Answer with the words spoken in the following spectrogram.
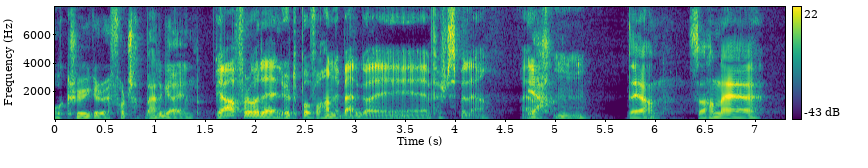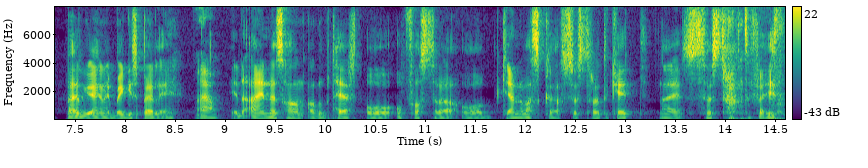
og Kruger er fortsatt bad guyen. ja, for det var det jeg lurte på, for han er bad guy i første spillet. Ja. Ja, det er han. Så han er bad guyen i begge spillene. ja. I det ene så har han adoptert og oppfostra og hjernevaska søstera til Kate Nei, søstera til Faith.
